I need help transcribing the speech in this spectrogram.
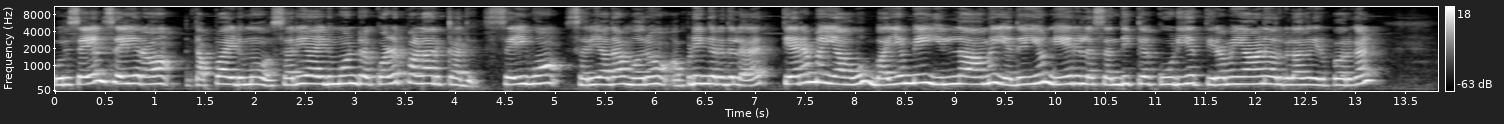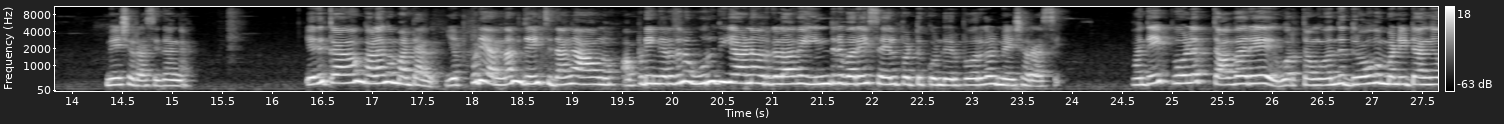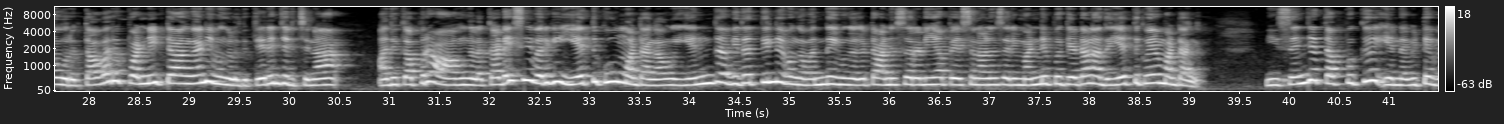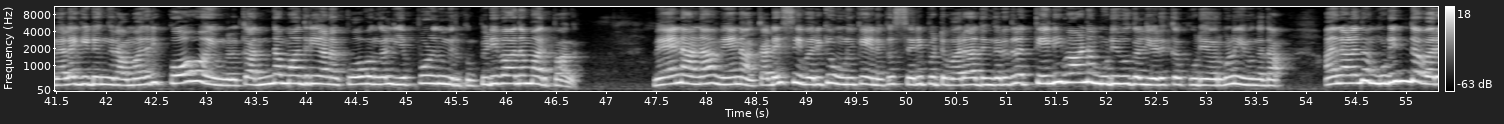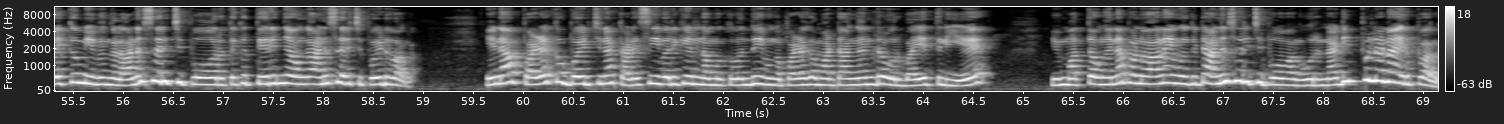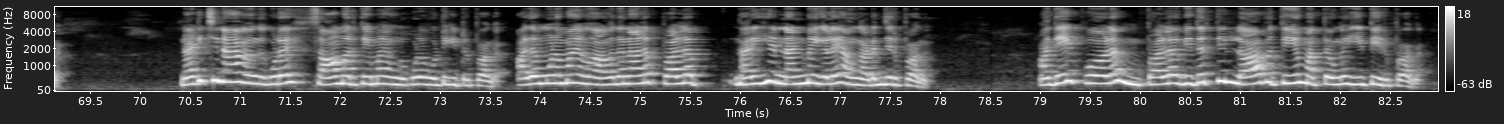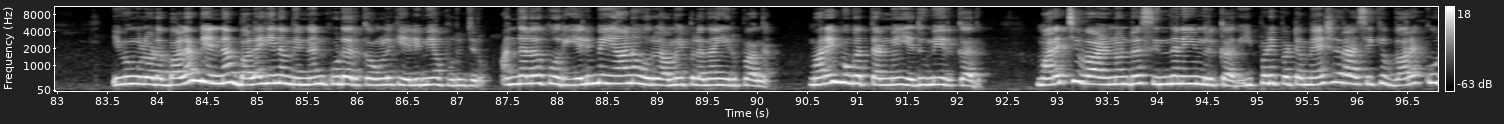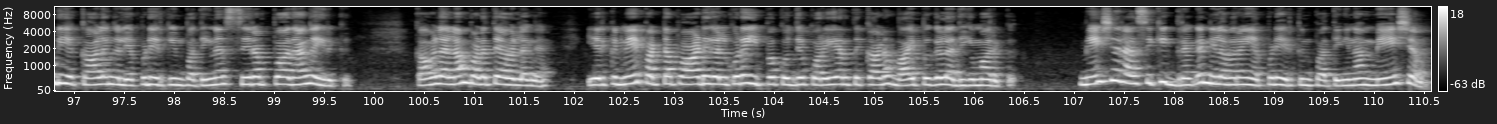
ஒரு செயல் செய்கிறோம் தப்பாயிடுமோ சரியாயிடுமோன்ற குழப்பம்லாம் இருக்காது. செய்வோம் சரியாக தான் வரும் அப்படிங்கிறதுல திறமையாகவும் பயமே இல்லாமல் எதையும் நேரில் சந்திக்கக்கூடிய திறமையானவர்களாக இருப்பவர்கள் மேஷராசி தாங்க எதுக்காகவும் கலங்க மாட்டாங்க. எப்படியா இருந்தாலும் ஜெயிச்சு தாங்க ஆகணும் அப்படிங்கிறதுல உறுதியானவர்களாக இன்று வரை செயல்பட்டு கொண்டு இருப்பவர்கள் மேஷராசி. அதே போல் தவறு. ஒருத்தவங்க வந்து துரோகம் பண்ணிட்டாங்க ஒரு தவறு பண்ணிட்டாங்கன்னு இவங்களுக்கு தெரிஞ்சிருச்சுன்னா அதுக்கப்புறம் அவங்கள கடைசி வரைக்கும் ஏற்றுக்கவும் மாட்டாங்க. அவங்க எந்த விதத்தில் இவங்க வந்து இவங்கக்கிட்ட அனுசரணையாக பேசினாலும் சரி மன்னிப்பு கேட்டாலும் அதை ஏற்றுக்கவே மாட்டாங்க. நீ செஞ்ச தப்புக்கு என்னை விட்டு விலகிடுங்கிற மாதிரி கோபம் இவங்களுக்கு அந்த மாதிரியான கோபங்கள் எப்பொழுதும் இருக்கும். பிடிவாதமாக இருப்பாங்க. வேணானா வேணாம் கடைசி வரைக்கும் உனக்கு எனக்கு சரிப்பட்டு வராதுங்கிறதுல தெளிவான முடிவுகள் எடுக்கக்கூடியவர்களும் இவங்க தான். அதனால தான் முடிந்த வரைக்கும் இவங்களை அனுசரித்து போகிறதுக்கு தெரிஞ்சவங்க அனுசரித்து போயிடுவாங்க. ஏன்னா பழக்கம் போயிடுச்சுன்னா கடைசி வரைக்கும் நமக்கு வந்து இவங்க பழக மாட்டாங்கன்ற ஒரு பயத்திலேயே மற்றவங்க என்ன பண்ணுவாங்கன்னா இவங்கக்கிட்ட அனுசரித்து போவாங்க. ஒரு நடிப்புலனா இருப்பாங்க. நடிச்சுனா இவங்க கூட சாமர்த்தியமாக இவங்க கூட ஒட்டிக்கிட்டு இருப்பாங்க. அதன் மூலமாக இவங்க அதனால் பல நிறைய நன்மைகளை அவங்க அடைஞ்சிருப்பாங்க. அதே போல் பல விதத்தில் லாபத்தையும் மற்றவங்க ஈட்டி இருப்பாங்க இவங்களோட பலம் என்ன பலகீனம் என்னன்னு கூட இருக்கவங்களுக்கு எளிமையாக புரிஞ்சிடும் அந்தளவுக்கு ஒரு எளிமையான ஒரு அமைப்பில் தான் இருப்பாங்க. மறைமுகத்தன்மை எதுவுமே இருக்காது. மறைச்சு வாழணுன்ற சிந்தனையும் இருக்காது. இப்படிப்பட்ட மேஷராசிக்கு வரக்கூடிய காலங்கள் எப்படி இருக்குன்னு பார்த்தீங்கன்னா சிறப்பாக தாங்க இருக்குது கவலைலாம் பட தேவையில்லைங்க. ஏற்கனவே பட்ட பாடுகள் கூட இப்போ கொஞ்சம் குறையறதுக்கான வாய்ப்புகள் அதிகமாக இருக்குது மேஷ ராசிக்கு கிரக நிலவரம் எப்படி இருக்குன்னு பார்த்தீங்கன்னா மேஷம்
